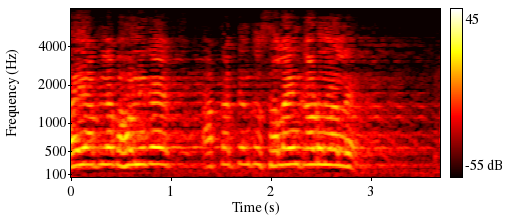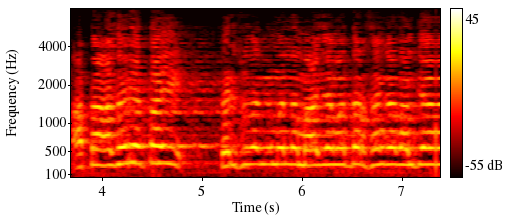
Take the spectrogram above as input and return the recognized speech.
ताई आपल्या भावनिक आहेत. आता त्यांचं सलाईन काढून आले आता आजारी आहेत ताई. तरी सुद्धा मी म्हणलं माझ्या मतदारसंघात आमच्या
